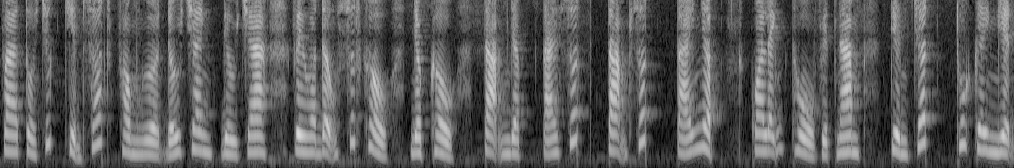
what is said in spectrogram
và tổ chức kiểm soát phòng ngừa đấu tranh, điều tra về hoạt động xuất khẩu, nhập khẩu, tạm nhập, tái xuất, tạm xuất, tái nhập qua lãnh thổ Việt Nam, tiền chất, thuốc gây nghiện,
